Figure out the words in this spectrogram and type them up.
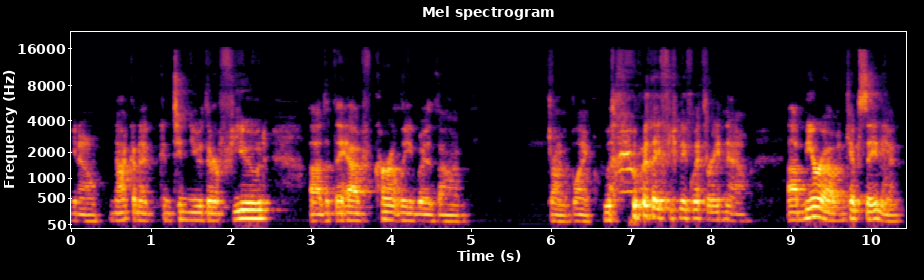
you know, not going to continue their feud uh, that they have currently with um, drawing a blank. Who, who are they feuding with right now? Uh, Miro and Kip Sabian.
